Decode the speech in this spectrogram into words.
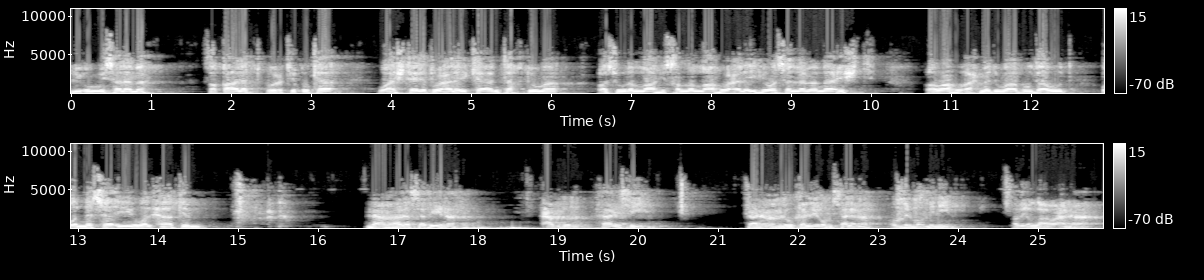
لأم سلمة فقالت أعتقك وأشترط عليك أن تخدم رسول الله صلى الله عليه وسلم ما عشت. رواه أحمد وأبو داود والنسائي والحاكم. نعم هذا السفينة عبد فارسي كان مملوكا لأم سلمة أم المؤمنين. رضي الله عنها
